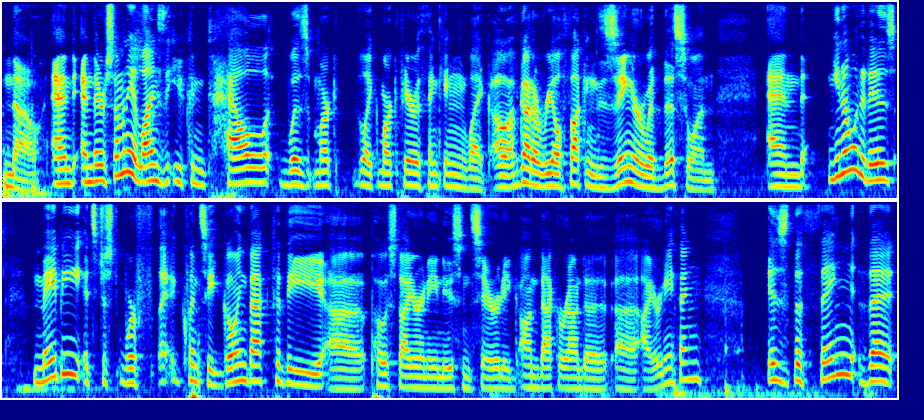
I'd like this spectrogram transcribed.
No, and and there's so many lines that you can tell was Mark like Mark Pirro thinking like, oh, I've got a real fucking zinger with this one, and you know what it is? Maybe it's just we're uh, Quincy going back to the uh, post irony, new sincerity, on back around to uh, irony thing. Is the thing that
